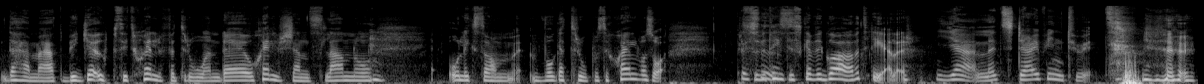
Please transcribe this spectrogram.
det här med att bygga upp sitt självförtroende och självkänslan och, och liksom våga tro på sig själv och så. Så vi tänkte, ska vi gå över till det eller? Yeah, let's dive into it.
